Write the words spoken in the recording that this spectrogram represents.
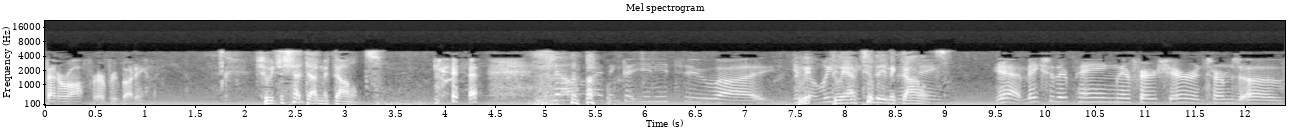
better off for everybody. Should we just shut down McDonald's? no, I think that you need to. Uh, you do, know, we, do we have too many McDonald's? Yeah, make sure they're paying their fair share in terms of,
